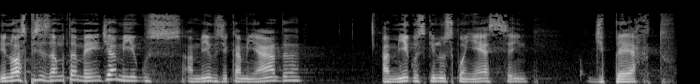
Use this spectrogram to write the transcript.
E nós precisamos também de amigos, amigos de caminhada, amigos que nos conhecem de perto,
